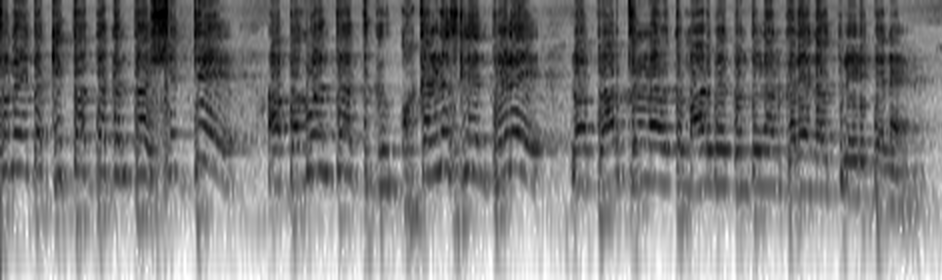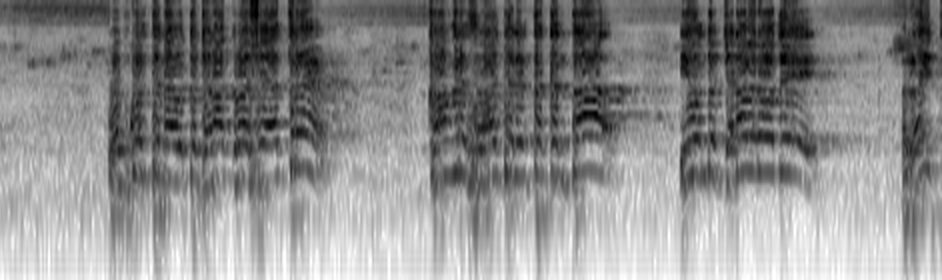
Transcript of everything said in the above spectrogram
ಸಮೇತ ಕಿತ್ತಾಕ್ತಕ್ಕಂಥ ಶಕ್ತಿ ಆ ಭಗವಂತ ಕರುಣಿಸ್ಲಿ ಅಂತ ಹೇಳಿ ನಾವು ಪ್ರಾರ್ಥನೆ ಇವತ್ತು ಮಾಡಬೇಕು ಅಂತ ನಾನು ಕರೆಯನ್ನು ಅವತ್ತು ನೀಡಿದ್ದೇನೆ. ಒಪ್ಕೊಳ್ತೇನೆ ಇವತ್ತು ಜನಾಕ್ರೋಶ ಯಾತ್ರೆ. ಕಾಂಗ್ರೆಸ್ ರಾಜ್ಯದಲ್ಲಿರ್ತಕ್ಕಂಥ ಈ ಒಂದು ಜನ ವಿರೋಧಿ ರೈತ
